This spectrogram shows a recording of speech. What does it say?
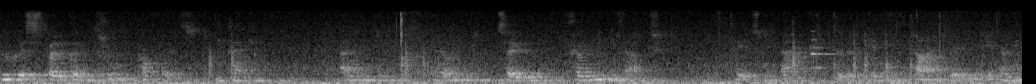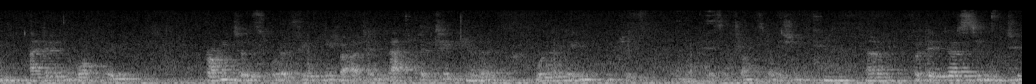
who has spoken through the prophets. Exactly. And um, so for me that takes me back to the beginning of time really. I mean, I don't know what the writers were thinking about in that particular wording, which is is a translation. Mm. Um, but it does seem to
